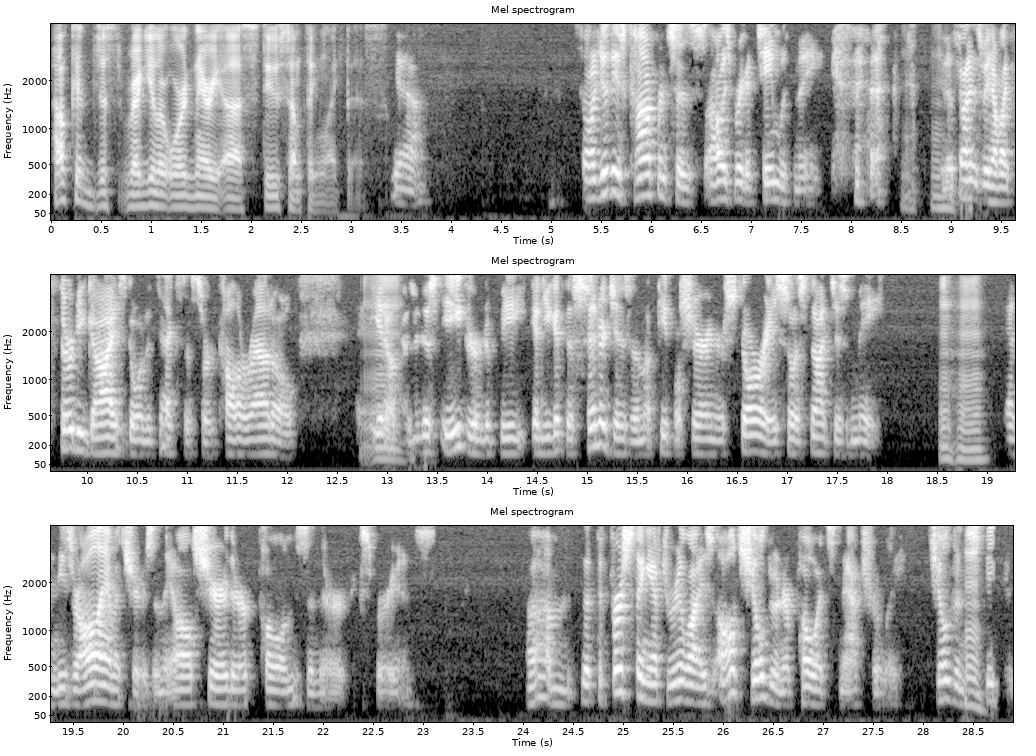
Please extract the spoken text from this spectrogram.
how could just regular, ordinary us do something like this? Yeah. So I do these conferences. I always bring a team with me. mm-hmm. you know, sometimes we have like 30 guys going to Texas or Colorado, mm-hmm. you know, because mm. they're just eager to be, and you get the synergism of people sharing their stories. So it's not just me. Mm-hmm. And these are all amateurs and they all share their poems and their experience. Um, but the first thing you have to realize all children are poets naturally. Children mm. speak in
